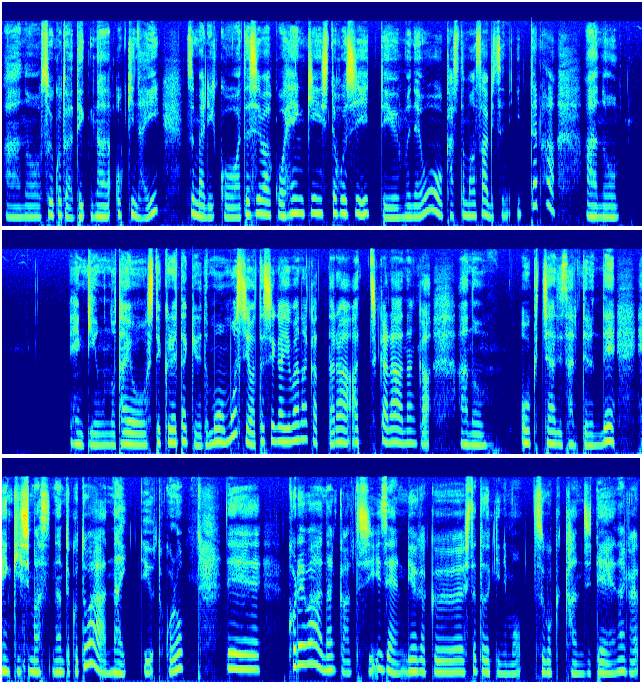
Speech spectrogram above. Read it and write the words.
あのそういうことがでな起きない。つまりこう私はこう返金してほしいっていう旨をカスタマーサービスに言ったらあの返金の対応をしてくれたけれどももし私が言わなかったらあっちからなんかあの多くチャージされてるんで返金しますなんてことはないっていうところ。でこれはなんか私以前留学してた時にもすごく感じてなんか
